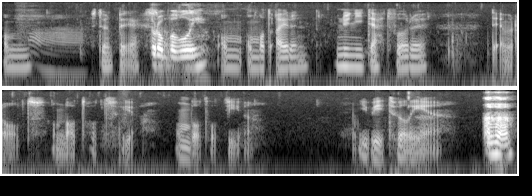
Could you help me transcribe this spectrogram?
om stone pickaxe. Probably. Om, omdat iron nu niet echt voor eh, de emerald. Omdat dat, ja. Omdat dat, ja. Je weet wel, ja. Aha.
